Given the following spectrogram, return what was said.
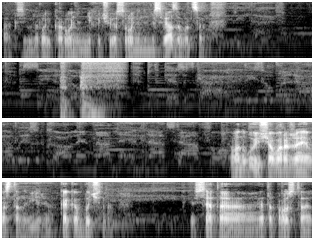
Так, землерой Коронин. Не хочу я с Ронинами связываться. Вангу еще ворожая восстановили, как обычно. То есть это, это просто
